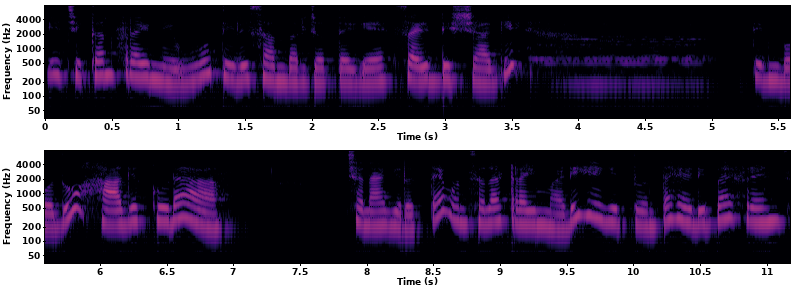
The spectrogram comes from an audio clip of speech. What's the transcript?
ಈ ಚಿಕನ್ ಫ್ರೈ ನೀವು ತಿಳಿ ಸಾಂಬಾರು ಜೊತೆಗೆ ಸೈಡ್ ಡಿಶ್ ಆಗಿ ತಿನ್ಬೋದು. ಹಾಗೆ ಕೂಡ ಚೆನ್ನಾಗಿರುತ್ತೆ. ಒಂದು ಸಲ ಟ್ರೈ ಮಾಡಿ ಹೇಗಿತ್ತು ಅಂತ ಹೇಳಿ. ಬಾಯ್ ಫ್ರೆಂಡ್ಸ್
